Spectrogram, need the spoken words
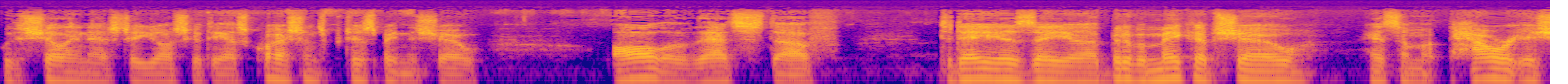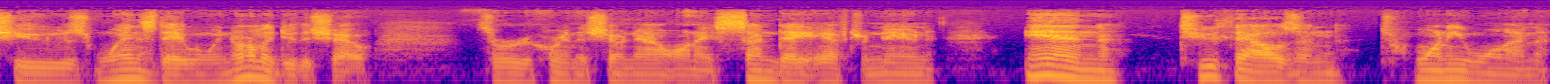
with Shelly and SJ. You also get to ask questions, participate in the show, all of that stuff. Today is a, a bit of a makeup show. Had some power issues Wednesday when we normally do the show. So we're recording the show now on a Sunday afternoon in 2021.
